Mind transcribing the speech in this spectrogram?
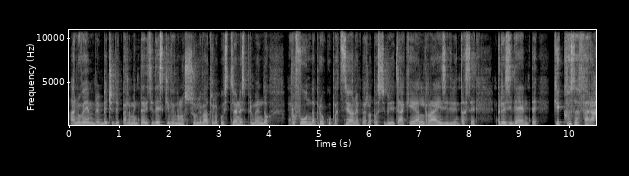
a novembre invece dei parlamentari tedeschi avevano sollevato la questione esprimendo profonda preoccupazione per la possibilità che Al-Raisi diventasse presidente. Che cosa farà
